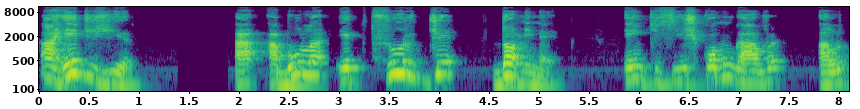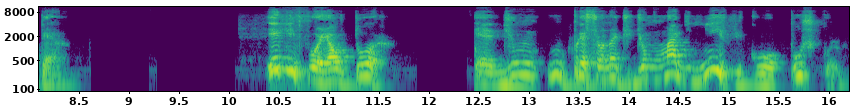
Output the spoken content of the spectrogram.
a redigir a, a bula Exurge Domine, em que se excomungava a Lutero. Ele foi autor é, de um impressionante, de um magnífico opúsculo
